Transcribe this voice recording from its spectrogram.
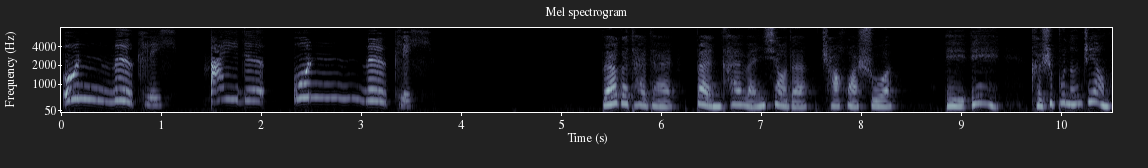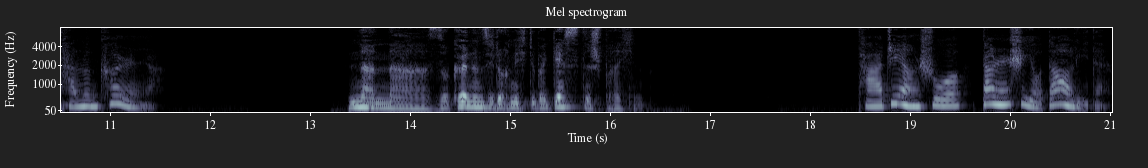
Unmöglich. Beide unmöglich. 贝尔格太太半开玩笑的插话说：“哎哎，可是不能这样谈论客人啊。Na, na, so können Sie doch nicht über Gäste sprechen. ”他这样说当然是有道理的，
